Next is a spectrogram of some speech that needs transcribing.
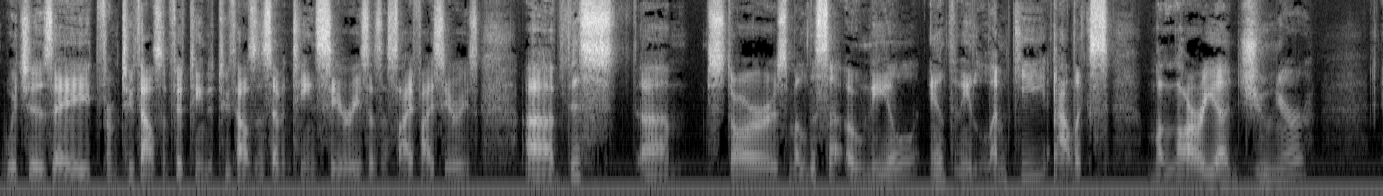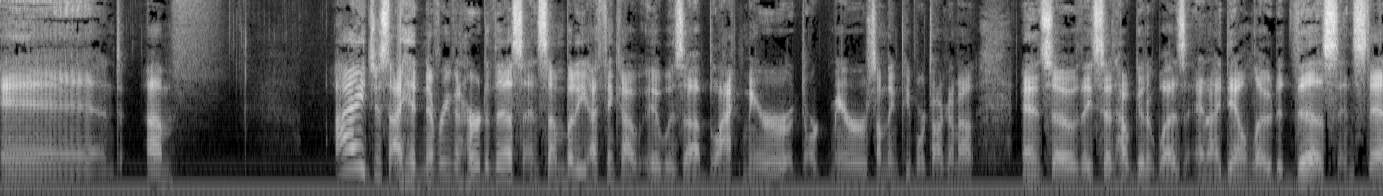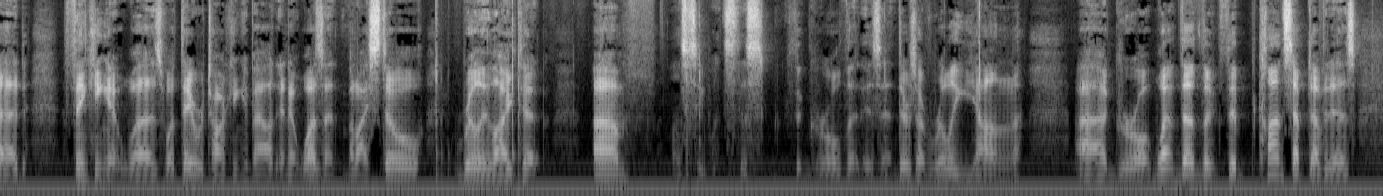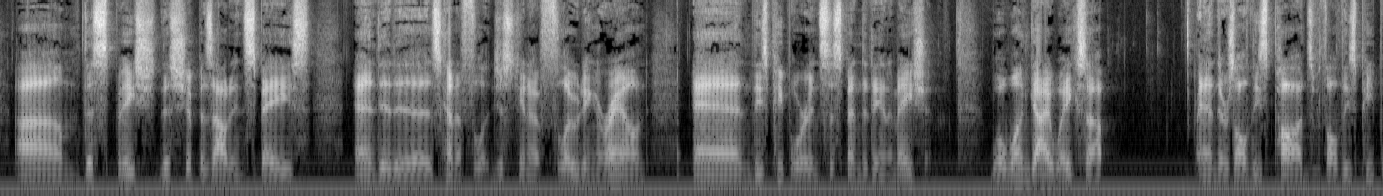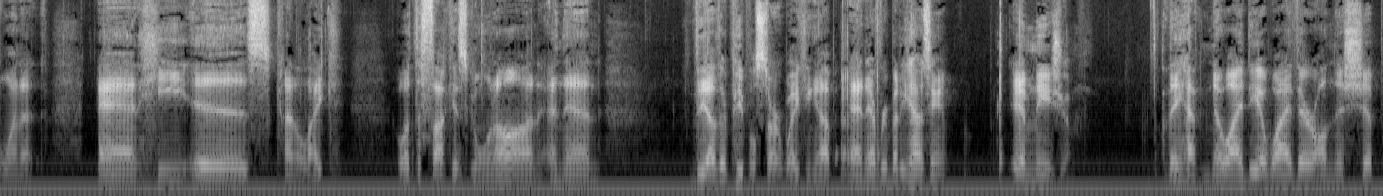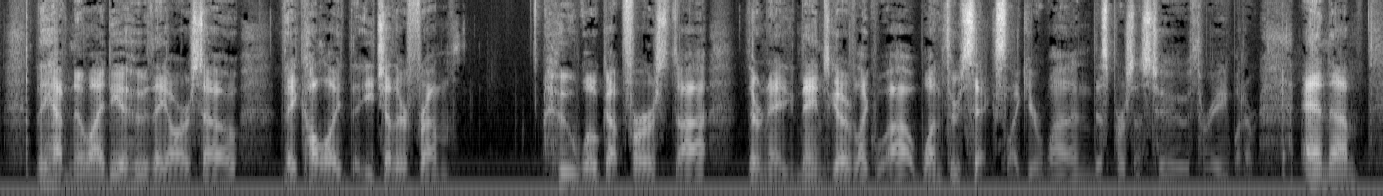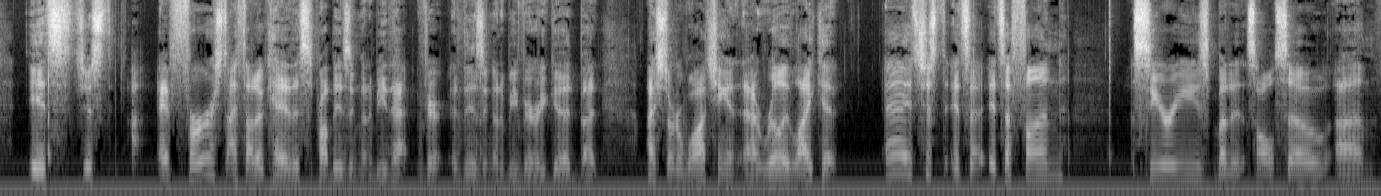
which is a from 2015 to 2017 series as a sci-fi series. Uh, this um, stars Melissa O'Neill, Anthony Lemke, Alex Mallari Jr., and um, I just I had never even heard of this, and somebody I think I, it was a Black Mirror or Dark Mirror or something people were talking about, and so they said how good it was, and I downloaded this instead, thinking it was what they were talking about, and it wasn't, but I still really liked it. Um, let's see, what's this? The girl that isn't there's a really young uh, girl. What the, the the concept of it is, um, this space this ship is out in space and it is kind of flo- just you know floating around and these people are in suspended animation well one guy wakes up and there's all these pods with all these people in it, and he is kind of like, "What the fuck is going on?" And then the other people start waking up, and everybody has am- amnesia. They have no idea why they're on this ship. They have no idea who they are, so they call each other from who woke up first. Uh, their na- names go like uh, one through six, like you're one, this person's two, three, whatever. And um, it's just at first I thought, okay, this probably isn't going to be that very, isn't going to be very good, but I started watching it and I really like it. Eh, it's just it's a it's a fun series, but it's also um,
